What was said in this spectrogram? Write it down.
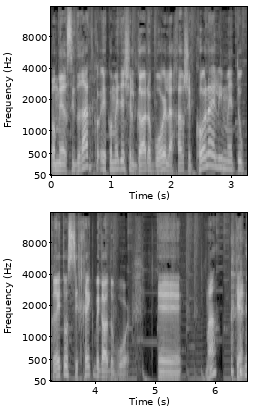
אומר, סדרת קומדיה של God of War לאחר שכל האלים מתו, קרייטוס שיחק ב-God of War. מה? כן.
